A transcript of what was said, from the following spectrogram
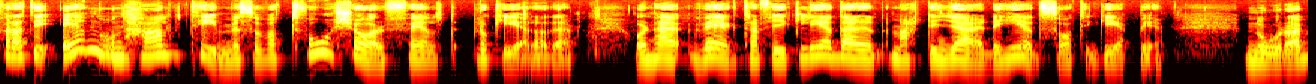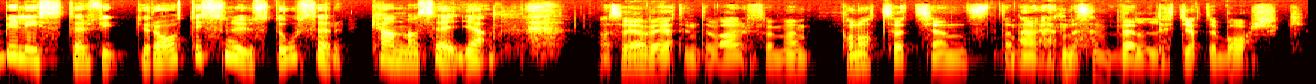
För att i en och en halv timme så var två körfält blockerade. Och den här vägtrafikledaren Martin Gärdehed sa till GP Några bilister fick gratis snusdoser kan man säga. Alltså jag vet inte varför, men på något sätt känns den här händelsen väldigt göteborgsk.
